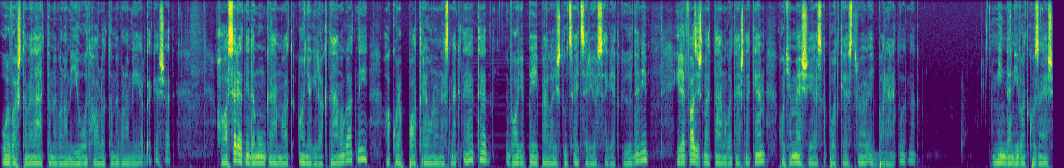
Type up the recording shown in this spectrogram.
olvastam-e, láttam-e valami jót, hallottam-e valami érdekeset. Ha szeretnéd a munkámat anyagilag támogatni, akkor a Patreonon ezt megteheted, vagy a PayPal-al is tudsz egyszerű összeget küldeni, illetve az is nagy támogatás nekem, hogyha mesélsz a podcastről egy barátodnak. Minden hivatkozás,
